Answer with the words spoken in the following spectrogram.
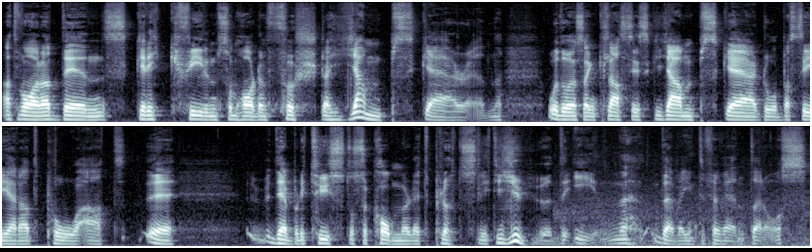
att vara den skräckfilm som har den första jumpscaren. Och då en sån klassisk jumpscare då baserad på att eh, det blir tyst och så kommer det ett plötsligt ljud in. Där vi inte förväntar oss.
